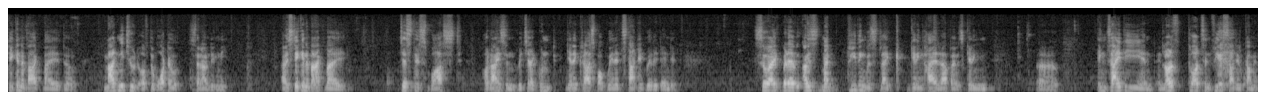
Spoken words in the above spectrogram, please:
taken aback by the magnitude of the water surrounding me. I was taken aback by just this vast horizon which I couldn't get a grasp of where it started, where it ended. So I, but I, I was, my breathing was like getting higher up. I was getting uh, anxiety and, and a lot of thoughts and fears started to come in.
